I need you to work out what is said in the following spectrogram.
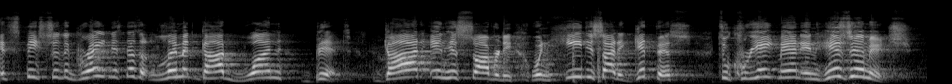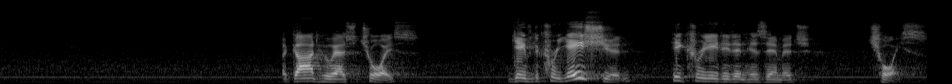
It speaks to the greatness, doesn't limit God one bit. God, in his sovereignty, when he decided, get this, to create man in his image, a God who has choice, gave the creation he created in his image choice.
